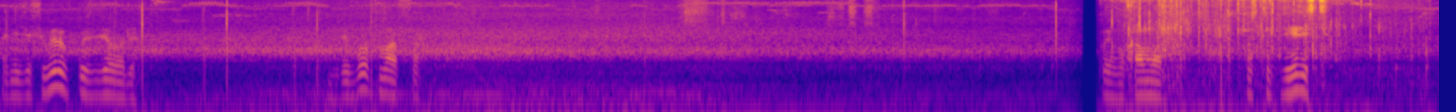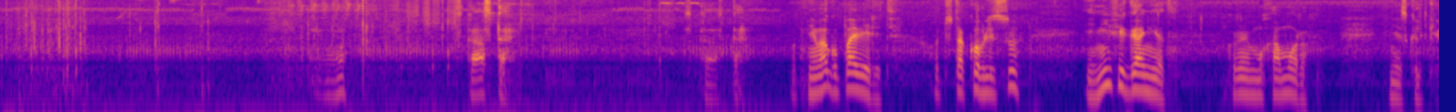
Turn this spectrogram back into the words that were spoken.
Они здесь вырубку сделали. Грибов масса. Какой мухомор. Просто прелесть. Сказка. Сказка. Вот не могу поверить. Вот в таком лесу и нифига нет, кроме мухоморов нескольких.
